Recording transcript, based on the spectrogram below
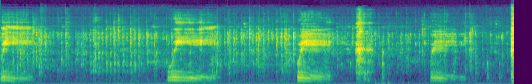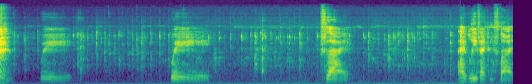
We. We. We. we. we. We. Fly. I believe I can fly.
